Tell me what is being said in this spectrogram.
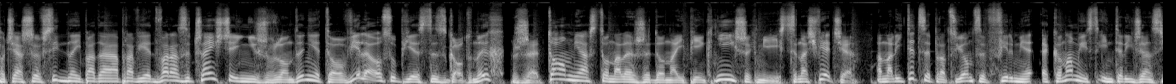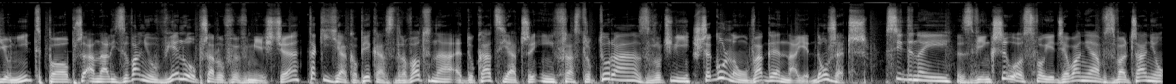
Chociaż w Sydney pada prawie dwa razy częściej niż w Londynie, to wiele osób jest zgodnych, że to miasto należy do najpiękniejszych miejsc na świecie. Analitycy pracujący w firmie Economist Intelligence Unit po przeanalizowaniu wielu obszarów w mieście, takich jak opieka zdrowotna, edukacja czy infrastruktura, zwrócili szczególną uwagę na jedną rzecz. Sydney zwiększyło swoje działania w zwalczaniu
